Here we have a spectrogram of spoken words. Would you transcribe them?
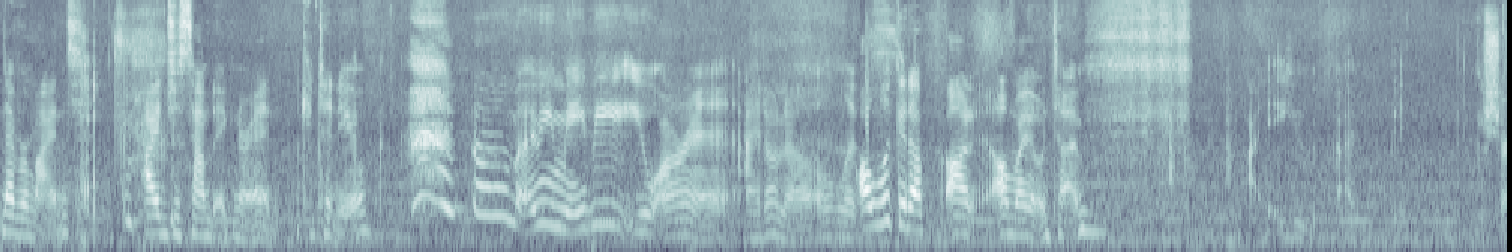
Never mind. I just sound ignorant. Continue. Um, I mean, maybe you aren't. I don't know. Let's, I'll look it up on on my own time. I, you, I, sure.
